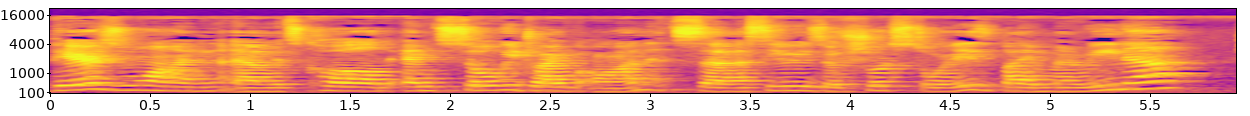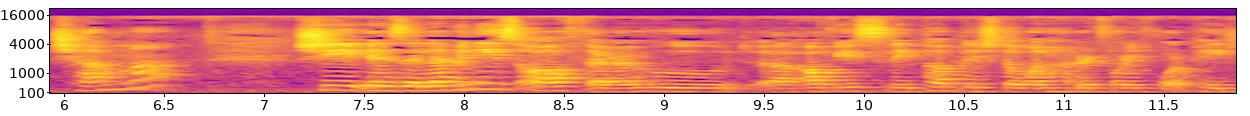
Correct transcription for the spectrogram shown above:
There's one, um, it's called And So We Drive On. It's a series of short stories by Marina Chamma she is a Lebanese author who uh, obviously published the 144 page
